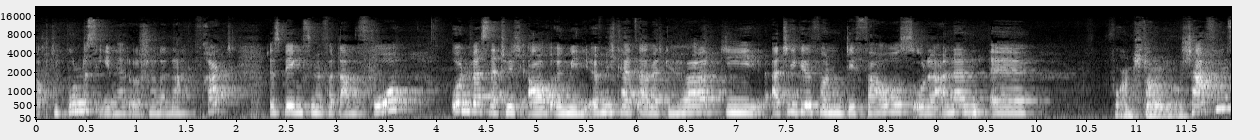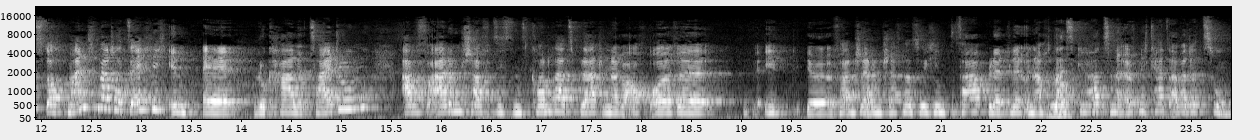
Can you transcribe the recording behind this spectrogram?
auch die Bundesebene hat uns schon danach gefragt. Deswegen sind wir verdammt froh. Und was natürlich auch irgendwie in die Öffentlichkeitsarbeit gehört, die Artikel von DVs oder anderen äh, Veranstaltungen schaffen es doch manchmal tatsächlich in äh, lokale Zeitungen, aber vor allem schaffen sie es ins Konradsblatt und aber auch eure äh, Veranstaltungen schaffen natürlich in Farbblättle und auch ja. das gehört zu einer Öffentlichkeitsarbeit dazu.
